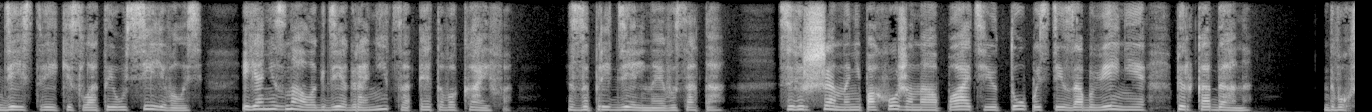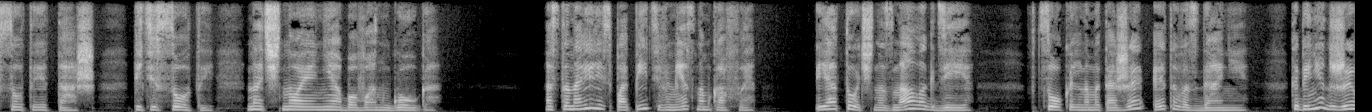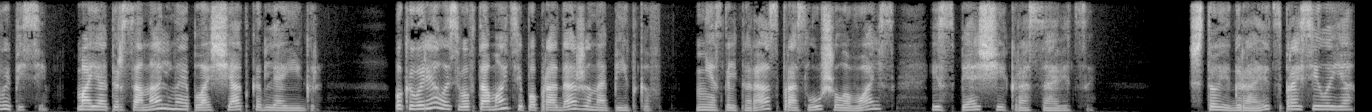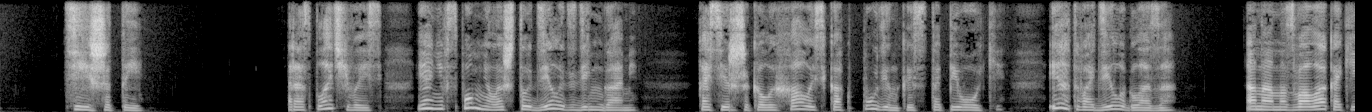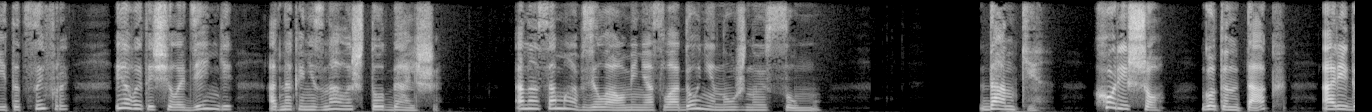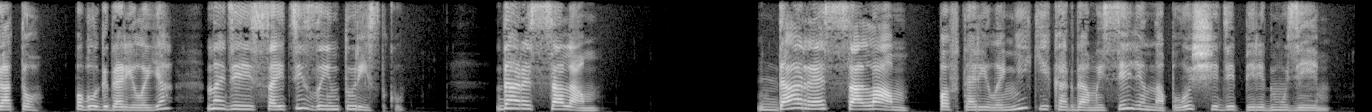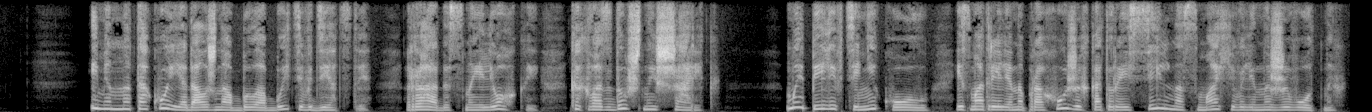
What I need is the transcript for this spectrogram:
Действие кислоты усиливалось, и я не знала, где граница этого кайфа. Запредельная высота. Совершенно не похожа на апатию, тупость и забвение Перкадана. Двухсотый этаж, пятисотый, ночное небо Ван Гога. Остановились попить в местном кафе. Я точно знала, где я — в цокольном этаже этого здания. Кабинет живописи, моя персональная площадка для игр. Поковырялась в автомате по продаже напитков. Несколько раз прослушала вальс из «Спящей красавицы». «Что играет?» — спросила я. «Тише ты!» Расплачиваясь, я не вспомнила, что делать с деньгами. Кассирша колыхалась, как пудинг из тапиоки, и отводила глаза — она назвала какие-то цифры, я вытащила деньги, однако не знала, что дальше. Она сама взяла у меня с ладони нужную сумму. «Данки! Хоришо! Готентак! Аригато!» — поблагодарила я, надеясь сойти за интуристку. «Дарес-салам!» «Дарес-салам!» — повторила Ники, когда мы сели на площади перед музеем. Именно такой я должна была быть в детстве, радостной и легкой, как воздушный шарик. Мы пили в тени колу и смотрели на прохожих, которые сильно смахивали на животных.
